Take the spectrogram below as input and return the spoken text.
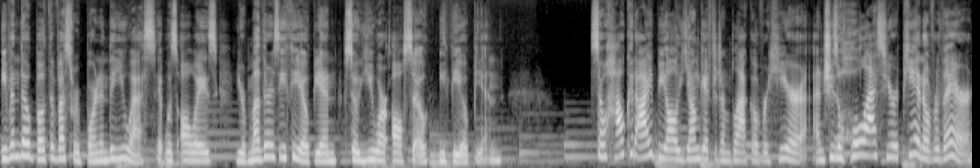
Even though both of us were born in the US, it was always, Your mother is Ethiopian, so you are also Ethiopian. So, how could I be all young, gifted, and black over here, and she's a whole ass European over there?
